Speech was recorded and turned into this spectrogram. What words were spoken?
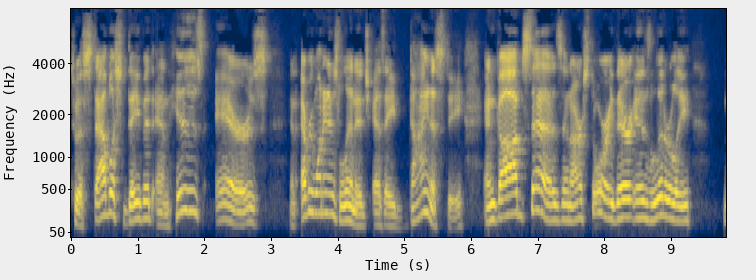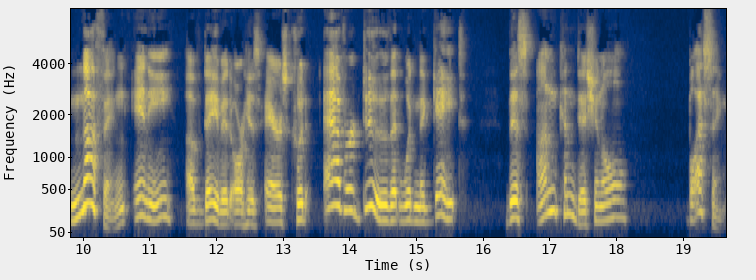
to establish David and his heirs and everyone in his lineage as a dynasty. And God says in our story, there is literally nothing any of David or his heirs could ever do that would negate this unconditional blessing.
